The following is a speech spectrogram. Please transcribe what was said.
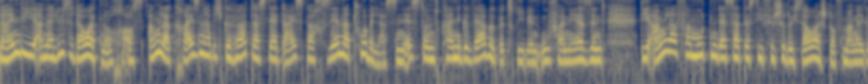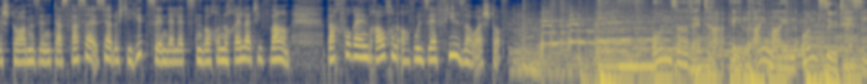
Nein, die Analyse dauert noch. Aus Anglerkreisen habe ich gehört, dass der Deisbach sehr naturbelassen ist und keine Gewerbebetriebe in Ufernähe sind. Die Angler vermuten deshalb, dass die Fische durch Sauerstoffmangel gestorben sind. Das Wasser ist ja durch die Hitze in der letzten Woche noch relativ warm. Bachforellen brauchen auch wohl sehr viel Sauerstoff. Unser Wetter in Rhein-Main und Südhessen.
